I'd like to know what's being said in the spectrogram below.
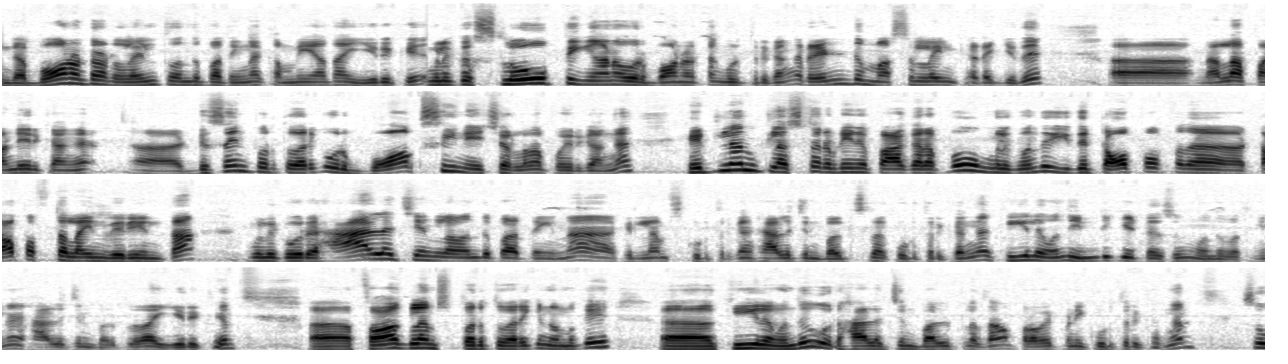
இந்த போனட்டோட லென்த் வந்து பார்த்தீங்கன்னா கம்மியாக தான் இருக்குது உங்களுக்கு ஸ்லோப்பிங்கான ஒரு போனட் தான் கொடுத்துருக்காங்க. ரெண்டு மசில் லைன் கிடைக்குது. நல்லா பண்ணியிருக்காங்க டிசைன் பொறுத்த வரைக்கும் ஒரு பாக்ஸி நேச்சரில் தான் போயிருக்காங்க. ஹெட்லாம் கிளஸ்டர் அப்படின்னு பார்க்குறப்போ உங்களுக்கு வந்து இது top of top of the line variant தான். உங்களுக்கு ஒரு ஹேலஜனில் வந்து பார்த்தீங்கன்னா ஹெட்லாம்ஸ் கொடுத்துருக்காங்க. ஹேலஜன் பல்ப்ஸில் கொடுத்துருக்காங்க. கீழே வந்து இண்டிகேட்டர்ஸும் வந்து பார்த்தீங்கன்னா ஹேலஜன் பல்பில் தான் இருக்குது ஃபாக் lamps பொறுத்த வரைக்கும் நமக்கு கீழே வந்து ஒரு ஹேலஜன் பல்பில் தான் ப்ரொவைட் பண்ணி கொடுத்துருக்காங்க. ஸோ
